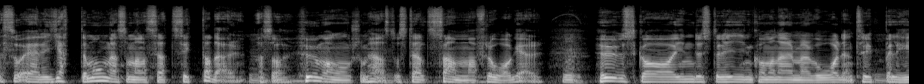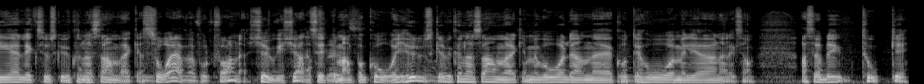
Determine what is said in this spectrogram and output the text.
så är det jättemånga som man har sett sitta där, mm. alltså hur många gånger som helst och ställt samma frågor. Mm. Hur ska industrin komma närmare vården? Trippel mm. helix, hur ska vi kunna mm. samverka? Så även fortfarande. 2021 Absolut. sitter man på KI. Hur ska vi kunna samverka med vården, KTH, eh, miljöerna liksom? Alltså jag blir tokig.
